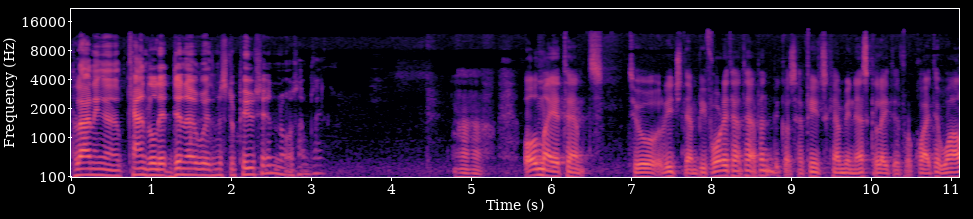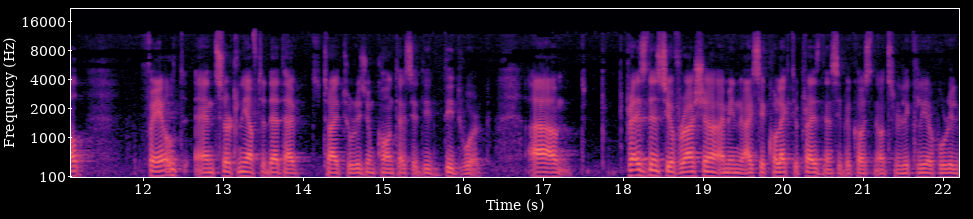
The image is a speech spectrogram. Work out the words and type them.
planning a candlelit dinner with Mr. Putin or something? Uh-huh. All my attempts to reach them before it had happened, because things have been escalated for quite a while, failed, and certainly after that I've tried to resume contacts. It did, did work. Um, presidency of Russia, I mean, I say collective presidency because it's not really clear who really,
